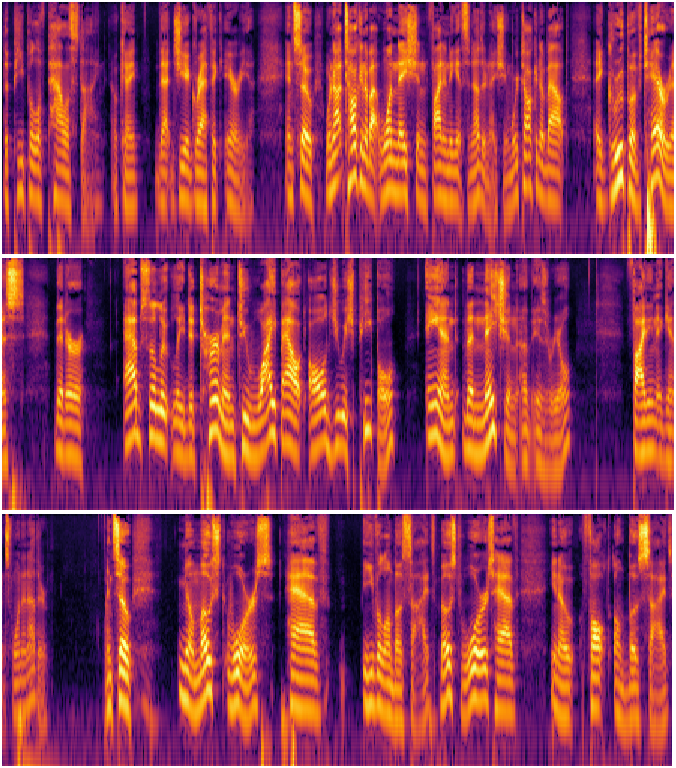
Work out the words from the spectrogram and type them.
the people of Palestine, okay, that geographic area. And so we're not talking about one nation fighting against another nation. We're talking about a group of terrorists that are absolutely determined to wipe out all Jewish people and the nation of Israel fighting against one another. And so, you know, most wars have evil on both sides. Most wars have you know, fault on both sides.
